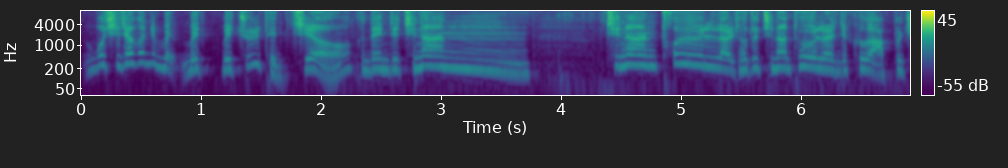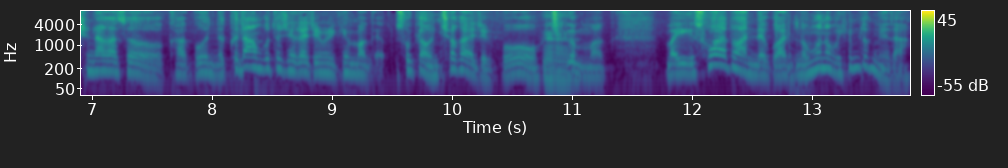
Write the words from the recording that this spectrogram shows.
뭐 시작은 이제 몇몇줄 됐죠. 근데 이제 지난 지난 토요일 날 저도 지난 토요일 날 이제 그 앞을 지나가서 가고 있는데 그 다음부터 제가 지금 이렇게 막 속이 얹혀가지고 네. 지금 막 막 이게 소화도 안 되고 아주 너무 너무 힘듭니다.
